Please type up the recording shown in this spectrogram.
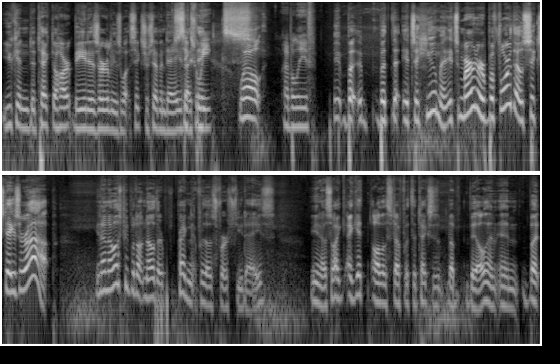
you can detect a heartbeat as early as what, 6 or 7 days, Six I think. weeks. Well, I believe. it, but but the, it's a human. It's murder before those 6 days are up. You know, now most people don't know they're pregnant for those first few days. You know, so I, I get all the stuff with the Texas bill, and, and but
